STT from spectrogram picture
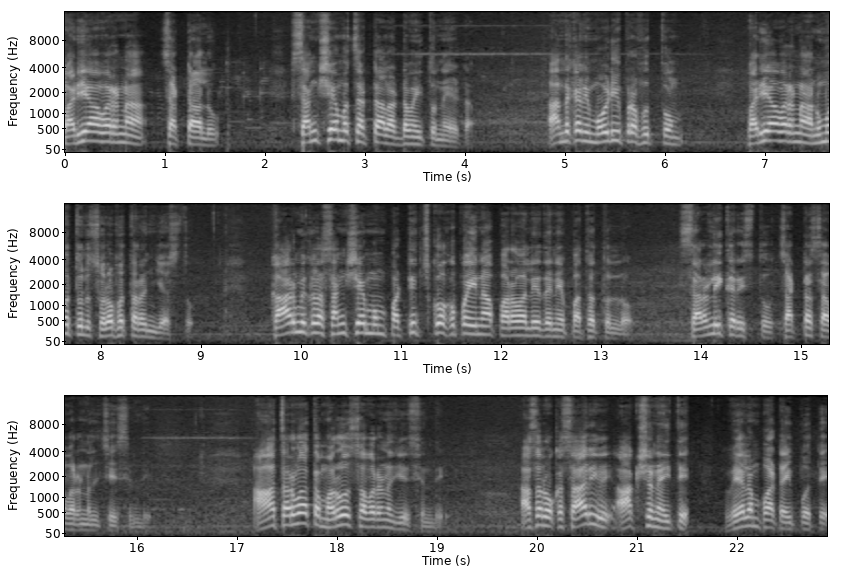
పర్యావరణ చట్టాలు సంక్షేమ చట్టాలు అడ్డమవుతున్నాయట. అందుకని మోడీ ప్రభుత్వం పర్యావరణ అనుమతులు సులభతరం చేస్తూ కార్మికుల సంక్షేమం పట్టించుకోకపోయినా పర్వాలేదనే పద్ధతుల్లో సరళీకరిస్తూ చట్ట సవరణలు చేసింది. ఆ తర్వాత మరో సవరణ చేసింది. అసలు ఒకసారి ఆక్షన్ అయితే వేలంపాట అయిపోతే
